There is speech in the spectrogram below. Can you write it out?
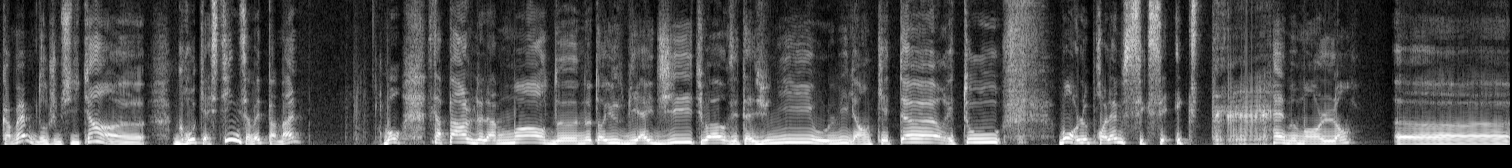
quand même. Donc, je me suis dit, tiens, euh, gros casting, ça va être pas mal. Bon, ça parle de la mort de Notorious B.I.G., tu vois, aux États-Unis, où lui, il est enquêteur et tout. Bon, le problème, c'est que c'est extrêmement lent. Euh,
